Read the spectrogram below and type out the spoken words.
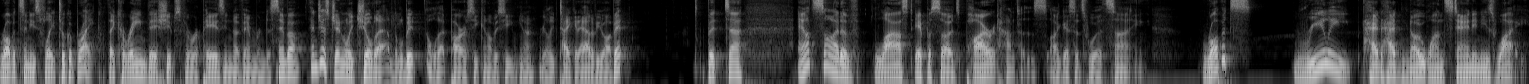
Roberts and his fleet took a break. They careened their ships for repairs in November and December and just generally chilled out a little bit. All that piracy can obviously, you know, really take it out of you, I bet. But uh, outside of last episode's pirate hunters, I guess it's worth saying, Roberts really had had no one stand in his way.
